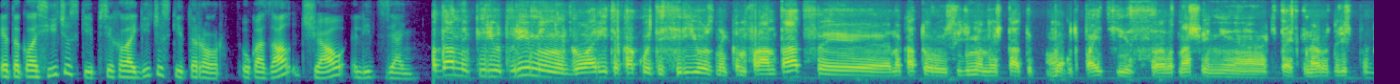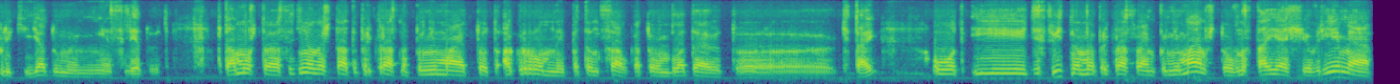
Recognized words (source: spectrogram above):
Это классический психологический террор, указал Чао Лидзянь данный период времени говорить о какой-то серьезной конфронтации, на которую Соединенные Штаты могут пойти с, в отношении Китайской Народной Республики, я думаю, не следует. Потому что Соединенные Штаты прекрасно понимают тот огромный потенциал, которым обладают э, Китай. Вот. И действительно мы прекрасно с вами понимаем, что в настоящее время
